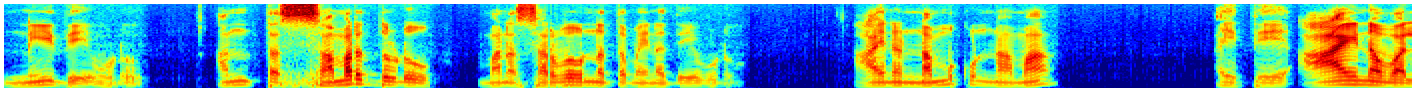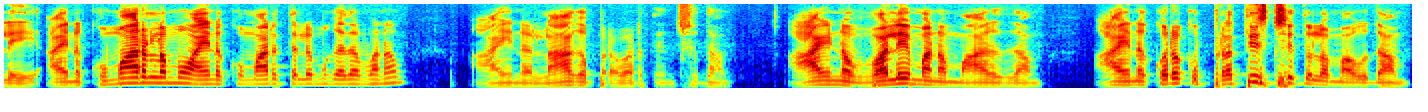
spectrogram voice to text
నీ దేవుడు. అంత సమర్థుడు మన సర్వోన్నతమైన దేవుడు. ఆయన నమ్ముకున్నామా? అయితే ఆయన వలె ఆయన కుమారులము ఆయన కుమార్తెలము కదా మనం? ఆయనలాగా ప్రవర్తించుదాం. ఆయన వలె మనం మారుదాం. ఆయన కొరకు ప్రతిష్ఠితులం అవుదాం.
